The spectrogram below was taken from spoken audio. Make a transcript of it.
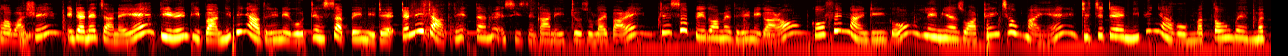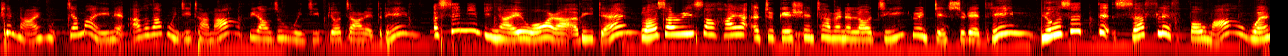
္ဂလာပါရှင်။အင်တာနက် channel ရဲ့ပြည်တွင်းပြည်ပနည်းပညာသတင်းတွေကိုတင်ဆက်ပေးနေတဲ့တနေ့တာသတင်းအတန်လွင့်အစီအစဉ်ကနေကြိုဆိုလိုက်ပါရစေ။တင်ဆက်ပေးသွားမယ့်သတင်းတွေကတော့ COVID-19 ကိုလျင်မြန်စွာထိန်းချုပ်နိုင်ရန် digital နည်းပညာကိုမသုံးဘဲမဖြစ်နိုင်ဟုကျန်းမာရေးနဲ့အားကစားဝန်ကြီးဌာနပြည်ထောင်စုဝန်ကြီးပြောကြားတဲ့သတင်း။အစင်းမြင့်ပညာရေးဝေါ်ရာအဘိဓာန် Glossaries of Higher Education Terminology လွှင့်တင်ဆိုတဲ့သတင်း။ မျိုးဆက်သစ် Z Flip ပုံမှာ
